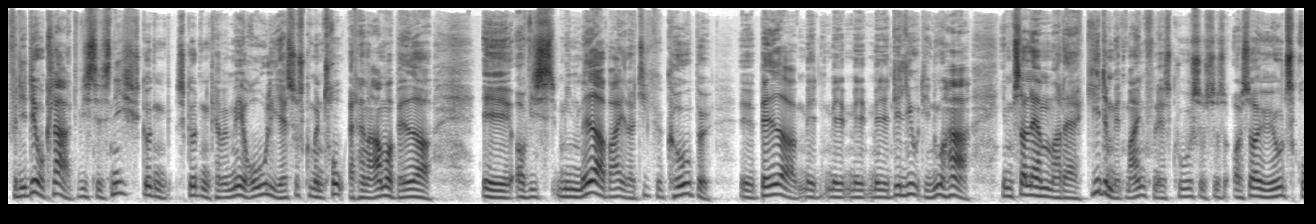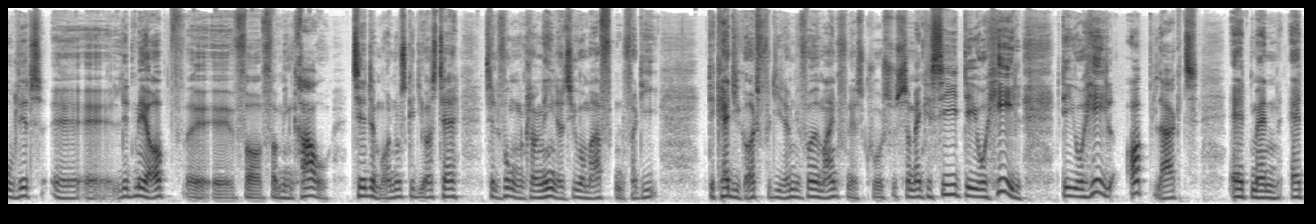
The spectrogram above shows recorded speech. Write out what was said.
Fordi det er jo klart, hvis snigskytten kan være mere rolig, ja, så skulle man tro, at han rammer bedre øh, og hvis mine medarbejdere de kan cope øh, bedre med, med, med, med det liv, de nu har, jamen så lad mig da give dem et mindfulness-kursus, og så i øvrigt skrue lidt, øh, øh lidt mere op øh, øh, for, for min krav til dem, og nu skal de også tage telefonen kl. 21 om aftenen, fordi det kan de godt, fordi de har fået mindfulness-kursus. Så man kan sige, det er jo helt, det er jo helt oplagt, at, man, at,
